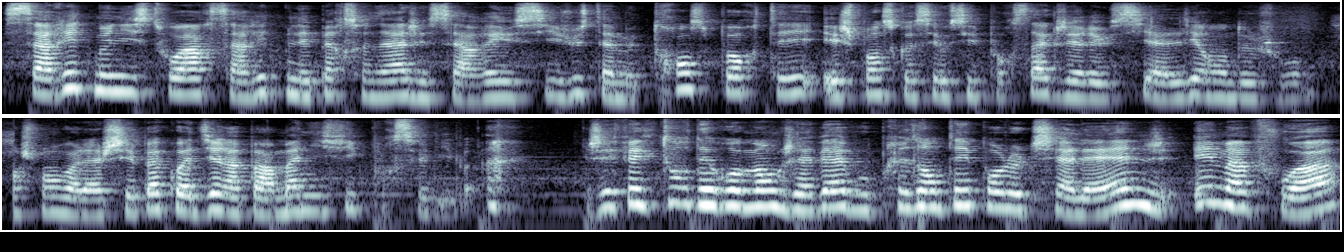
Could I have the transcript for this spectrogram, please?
Ça rythme l'histoire, ça rythme les personnages et ça réussit juste à me transporter et je pense que c'est aussi pour ça que j'ai réussi à le lire en deux jours. Franchement voilà, je sais pas quoi dire à part magnifique pour ce livre. J'ai fait le tour des romans que j'avais à vous présenter pour le challenge et ma foi,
